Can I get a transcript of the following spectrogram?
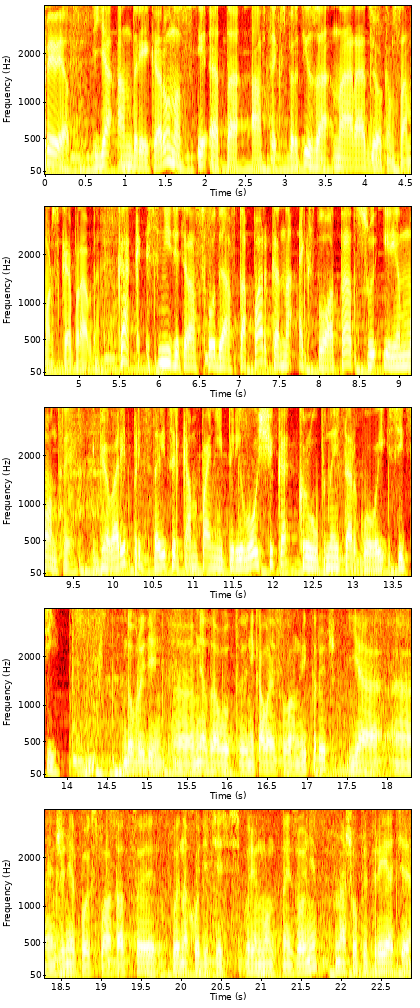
Привет, я Андрей Карунос, и это автоэкспертиза на радио «Комсомольская правда». Как снизить расходы автопарка на эксплуатацию и ремонты, говорит представитель компании-перевозчика крупной торговой сети. Добрый день. Э, меня зовут Николаев Иван Викторович. Я э, инженер по эксплуатации. Вы находитесь в ремонтной зоне нашего предприятия.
